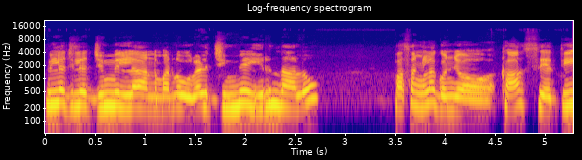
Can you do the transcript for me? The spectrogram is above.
வில்லேஜில் ஜிம் இல்லை அந்த மாதிரிலாம் ஒருவேளை ஜிம்மே இருந்தாலும் பசங்களாம் கொஞ்சம் காசு சேர்த்தி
